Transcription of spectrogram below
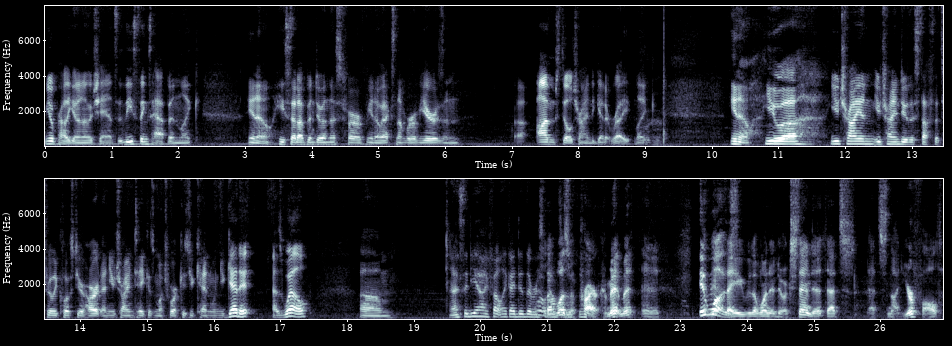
you'll probably get another chance. These things happen. Like, you know, he said I've been doing this for you know X number of years, and uh, I'm still trying to get it right. Like, you know, you uh, you try and you try and do the stuff that's really close to your heart, and you try and take as much work as you can when you get it as well. Um, and I said, yeah, I felt like I did the Well, responsible. that was a prior commitment, and it, It if was. they wanted to extend it. That's that's not your fault.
